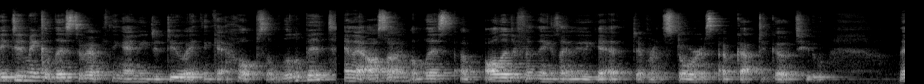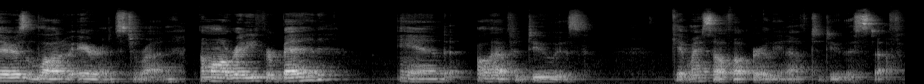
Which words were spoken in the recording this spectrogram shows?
I did make a list of everything I need to do. I think it helps a little bit. And I also have a list of all the different things I need to get at different stores I've got to go to. There's a lot of errands to run. I'm all ready for bed, and all I have to do is get myself up early enough to do this stuff.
